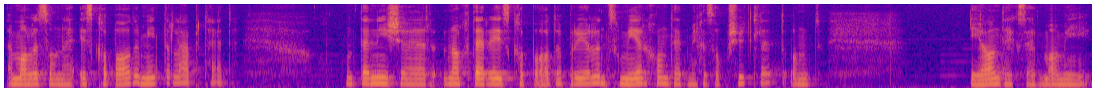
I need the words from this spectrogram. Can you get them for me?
einmal so eine Eskapade miterlebt hat. Und dann ist er nach der Eskapade brüllend zu mir gekommen und hat mich so geschüttelt und ja, und hat gesagt, Mami,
